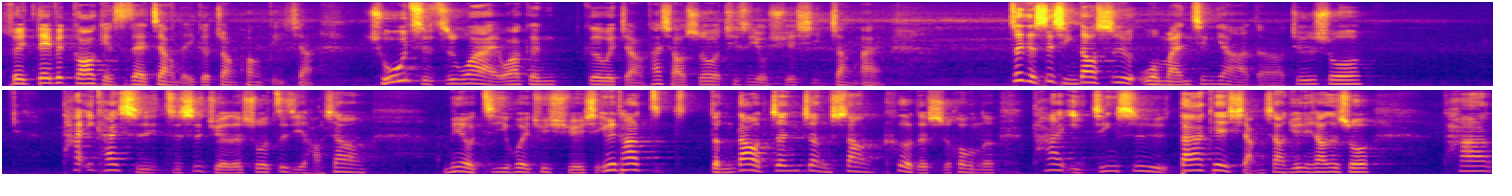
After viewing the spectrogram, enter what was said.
所以 David Goggins 是在这样的一个状况底下。除此之外，我要跟各位讲，他小时候其实有学习障碍。这个事情倒是我蛮惊讶的，就是说，他一开始只是觉得说自己好像没有机会去学习，因为他等到真正上课的时候呢，他已经是大家可以想象，有点像是说他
